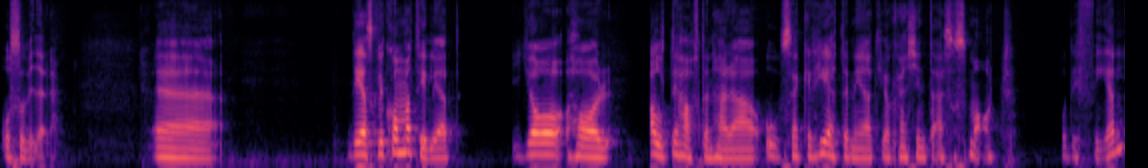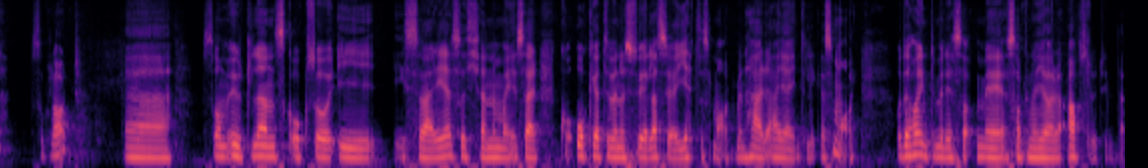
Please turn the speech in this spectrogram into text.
och så vidare. Eh, det jag skulle komma till är att jag har alltid haft den här eh, osäkerheten i att jag kanske inte är så smart. Och det är fel, såklart. Eh, som utländsk också i, i Sverige så känner man ju så här, åker jag till Venezuela så är jag jättesmart, men här är jag inte lika smart. Och det har inte med, det, med saken att göra, absolut inte.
